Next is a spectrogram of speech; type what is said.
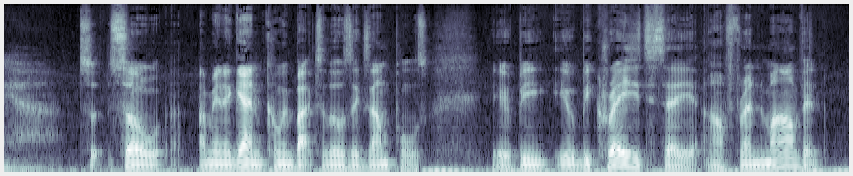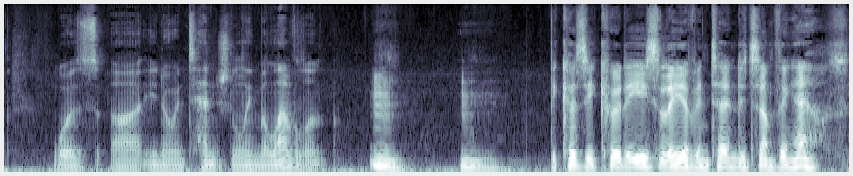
yeah So, so I mean, again, coming back to those examples, it would be it would be crazy to say our friend Marvin was, uh, you know, intentionally malevolent. mm, mm. because he could easily have intended something else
